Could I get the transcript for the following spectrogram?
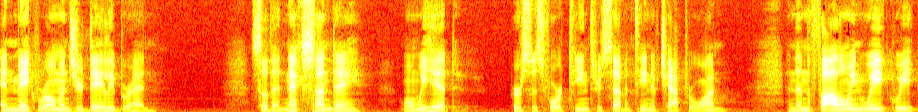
and make Romans your daily bread so that next Sunday, when we hit verses 14 through 17 of chapter 1, and then the following week, we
